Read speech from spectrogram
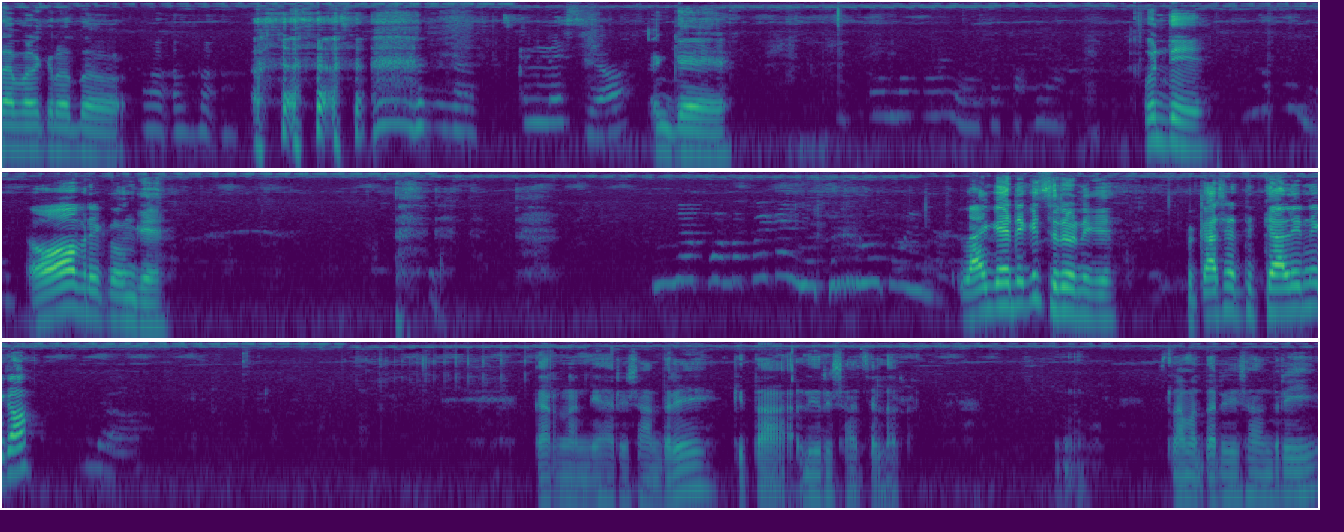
damel kroto kelis ya nggih Pundi? Oh, mriku nggih. Lagi niki jero niki. Bekasnya digali nih kok. Karena di hari santri kita liris saja lor. Selamat hari santri.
